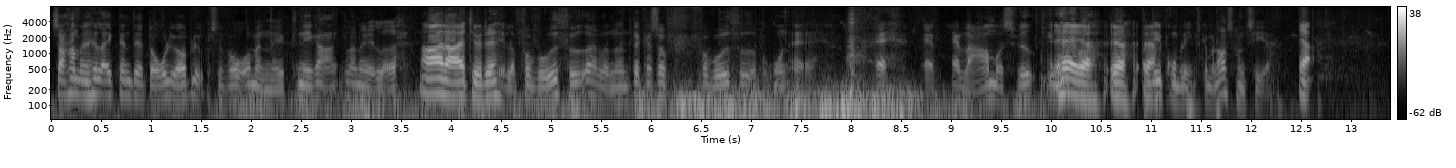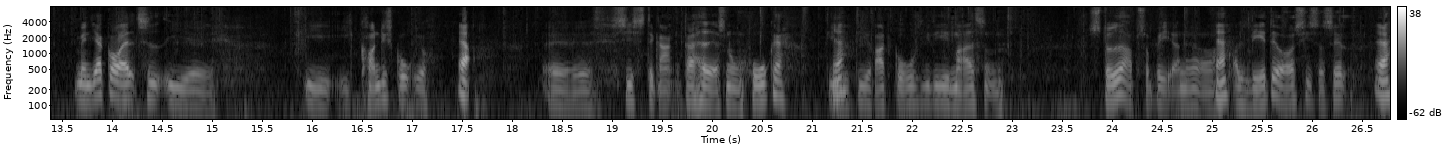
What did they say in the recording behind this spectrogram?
så har man heller ikke den der dårlige oplevelse, hvor man øh, knækker anklerne eller, Nej, nej, det er det. eller får våde fødder eller noget. Der kan så få våde fødder på grund af, af, af, varme og sved. indenfor. Ja, ja, ja. Og ja. det er et problem, skal man også håndtere. Ja. Men jeg går altid i, øh, i, i kondisko jo. Ja. Øh, sidste gang, der havde jeg sådan nogle Hoka. De, Ja. ja. de er ret gode. De, de er meget sådan stødabsorberende og, Ja. ja. og lette også i sig selv. Ja.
